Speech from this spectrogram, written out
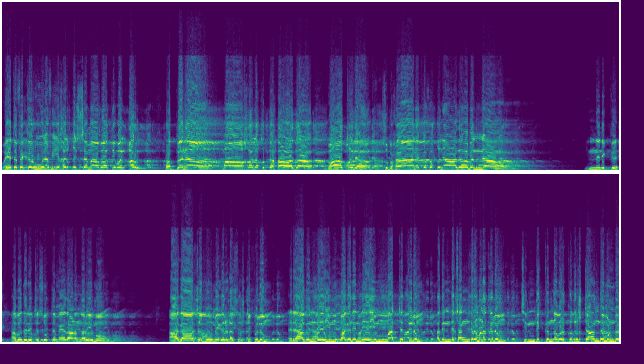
ويتفكرون في خلق السماوات والأرض ربنا ما خلقت هذا باطلا سبحانك فقنا عذاب النار ഇന്നെനിക്ക് അവതരിച്ച സൂക്തം ഏതാണെന്നറിയുമോ ആകാശഭൂമികളുടെ സൃഷ്ടിപ്പിലും രാവിന്റെയും പകലിന്റെയും മാറ്റത്തിലും അതിന്റെ സംക്രമണത്തിലും ചിന്തിക്കുന്നവർക്ക് ദൃഷ്ടാന്തമുണ്ട്.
